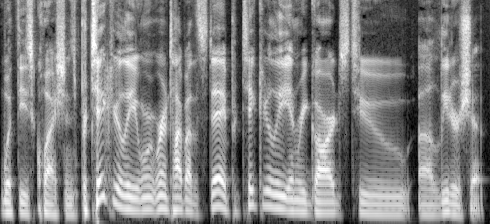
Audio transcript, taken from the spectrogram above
with these questions? Particularly, we're, going to talk about this today, particularly in regards to uh, leadership.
